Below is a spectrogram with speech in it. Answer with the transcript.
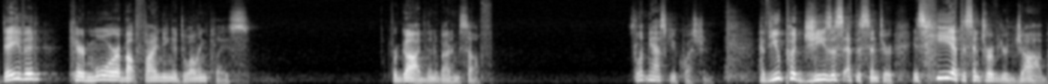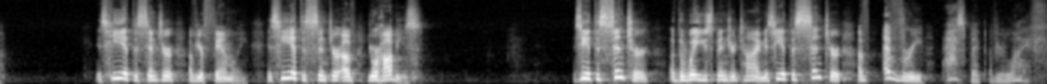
David cared more about finding a dwelling place for God than about himself. So let me ask you a question. Have you put Jesus at the center? Is he at the center of your job? Is he at the center of your family? Is he at the center of your hobbies? Is he at the center of the way you spend your time? Is he at the center of every aspect of your life?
